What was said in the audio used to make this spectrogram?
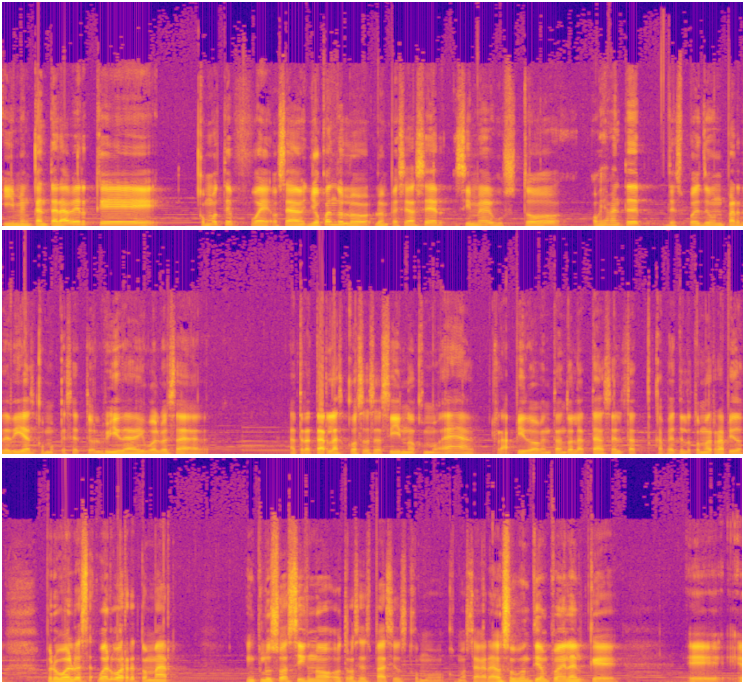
Y me encantará ver qué, cómo te fue. O sea, yo cuando lo, lo empecé a hacer, sí me gustó. Obviamente después de un par de días como que se te olvida y vuelves a a tratar las cosas así, no como eh, rápido, aventando la taza, el café te lo tomas rápido, pero vuelves, vuelvo a retomar. Incluso asigno otros espacios como, como sagrados. Hubo un tiempo en el que eh,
